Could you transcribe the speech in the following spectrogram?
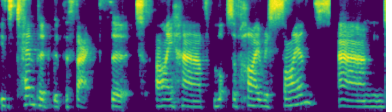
is tempered with the fact that I have lots of high risk science and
